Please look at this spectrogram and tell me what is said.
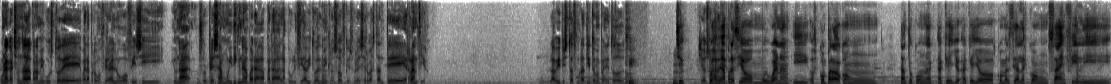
Una cachondada para mi gusto de, para promocionar el nuevo Office y, y una sorpresa muy digna para, para la publicidad habitual de Microsoft, que suele ser bastante rancia. Lo habéis visto hace un ratito, me parece todo, ¿no? Sí. Sí, ¿Qué os ha pues a mí me ha parecido? parecido muy buena y os- comparado con tanto con aquellos comerciales con Seinfeld y,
